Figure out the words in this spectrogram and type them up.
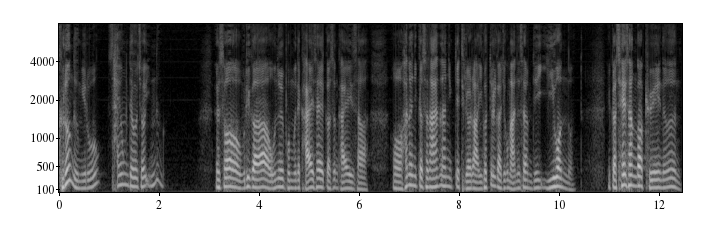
그런 의미로 사용되어져 있는 거예요. 그래서 우리가 오늘 본문의 가해사의 것은 가해사, 어, 하나님께서는 하나님께 드려라 이것들 가지고 많은 사람들이 이원론, 그러니까 세상과 교회는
